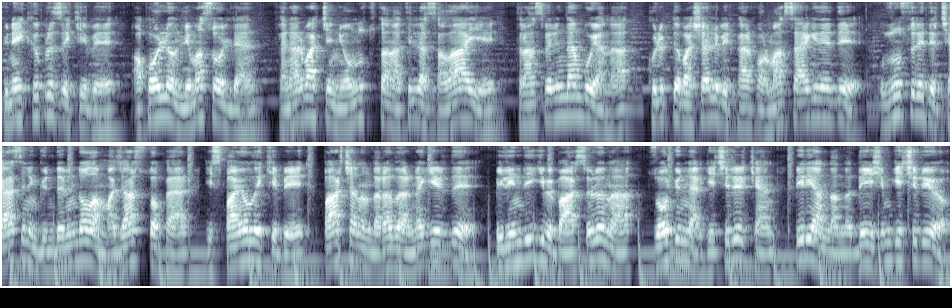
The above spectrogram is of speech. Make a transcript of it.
Güney Kıbrıs ekibi Apollon Limassol'den Fenerbahçe'nin yolunu tutan Atilla Salahi transferinden bu yana kulüpte başarılı bir performans sergiledi. Uzun süredir Chelsea'nin gündeminde olan Macar stoper İspanyol ekibi Barça'nın da radarına girdi. Bilindiği gibi Barcelona zor günler geçirirken bir yandan da değişim geçiriyor.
